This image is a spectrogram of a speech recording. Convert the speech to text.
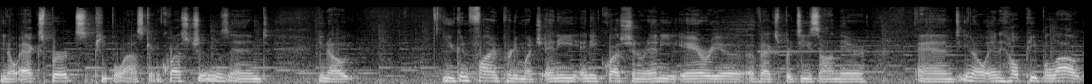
you know, experts, people asking questions, and you know, you can find pretty much any any question or any area of expertise on there, and you know, and help people out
